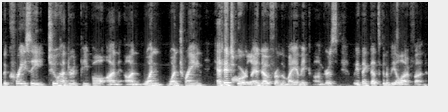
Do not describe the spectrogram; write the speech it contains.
the crazy 200 people on, on one, one train headed to Orlando from the Miami Congress? We think that's going to be a lot of fun.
